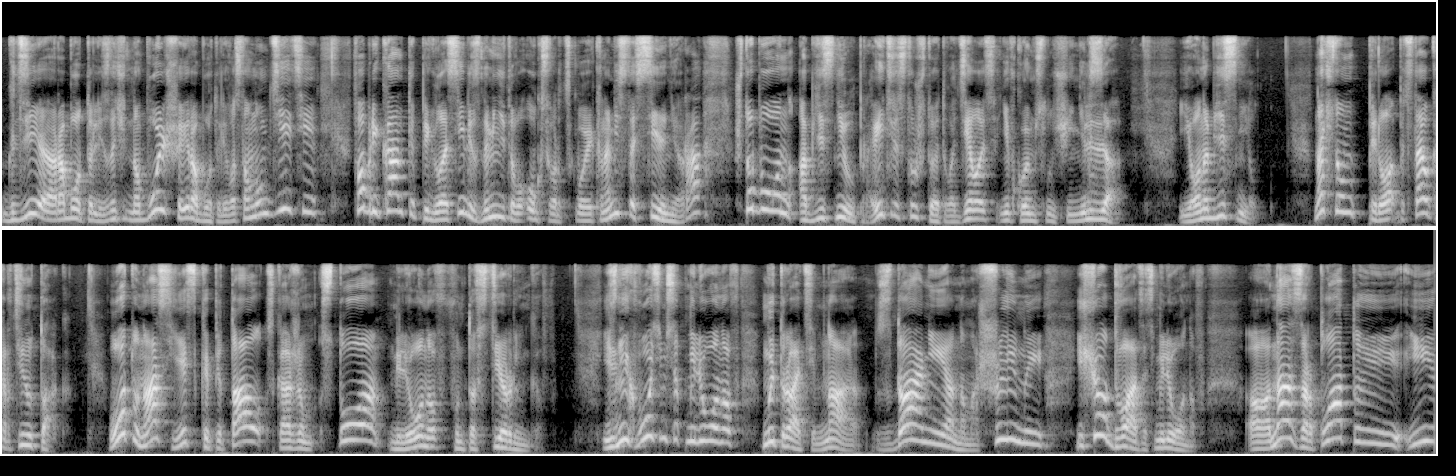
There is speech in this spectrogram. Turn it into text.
где работали значительно больше и работали в основном дети, фабриканты пригласили знаменитого оксфордского экономиста Сенера, чтобы он объяснил правительству, что этого делать ни в коем случае нельзя. И он объяснил. Значит, он представил картину так. Вот у нас есть капитал, скажем, 100 миллионов фунтов стерлингов. Из них 80 миллионов мы тратим на здания, на машины, еще 20 миллионов а, на зарплаты и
